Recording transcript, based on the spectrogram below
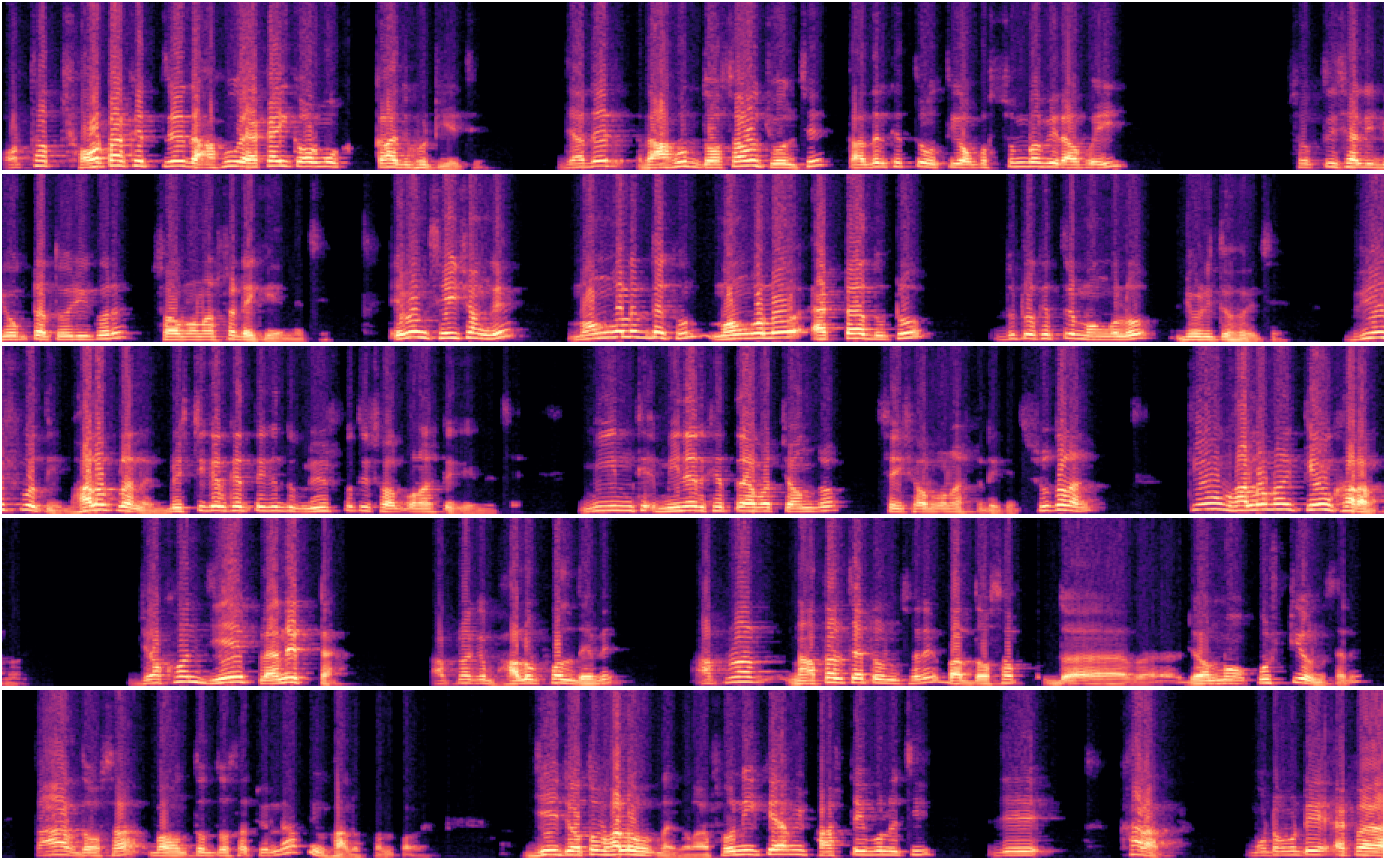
অর্থাৎ ছটা ক্ষেত্রে রাহু একাই কর্ম কাজ ঘটিয়েছে। যাদের রাহুর দশাও চলছে, তাদের ক্ষেত্রে অতি অবশ্যম্ভাবী রাহু এই শক্তিশালী যোগটা তৈরি করে সর্বনাশটা ডেকে এনেছে। এবং সেই সঙ্গে মঙ্গলের দেখুন, মঙ্গলও একটা দুটো দুটো ক্ষেত্রে মঙ্গলও জড়িত হয়েছে। বৃহস্পতি, ভালো প্ল্যানেট বৃষ্টিকের ক্ষেত্রে কিন্তু বৃহস্পতি সর্বনাশ ডেকে এনেছে। মিন, মিনের ক্ষেত্রে আবার চন্দ্র, সেই সর্বনাশটা ডেকেছে সুতরাং কেউ ভালো নয়, কেউ খারাপ নয়। যখন যে প্ল্যানেটটা আপনাকে ভালো ফল দেবে আপনার নাতাল চাট অনুসারে বা দশা জন্ম কুষ্টি অনুসারে তার দশা বা অন্তর্দশা চললে আপনি ভালো ফল পাবেন। যে যত ভালো হোক না কেন শনিকে আমি ফার্স্টেই বলেছি যে খারাপ, মোটামুটি একটা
